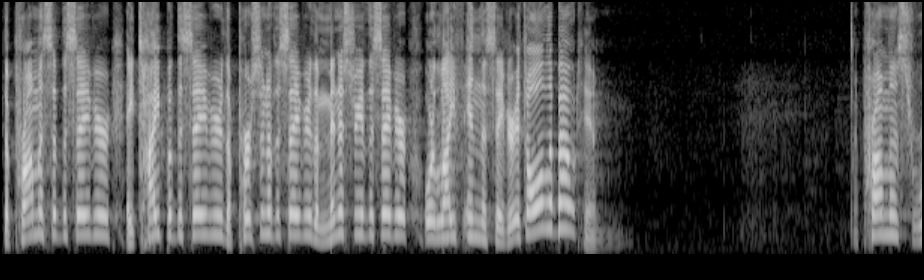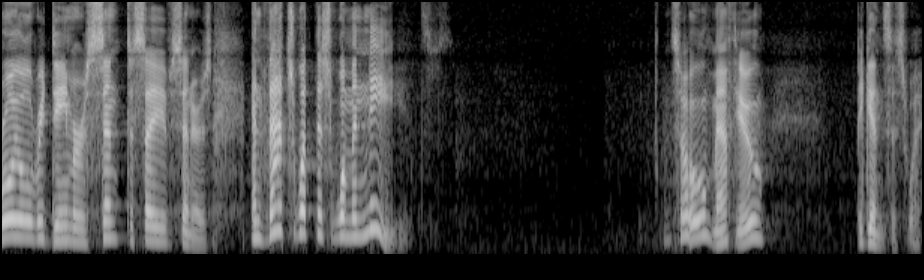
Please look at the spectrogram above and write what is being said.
the promise of the Savior, a type of the Savior, the person of the Savior, the ministry of the Savior, or life in the Savior. It's all about Him. A promised royal Redeemer sent to save sinners. And that's what this woman needs. And so Matthew begins this way.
